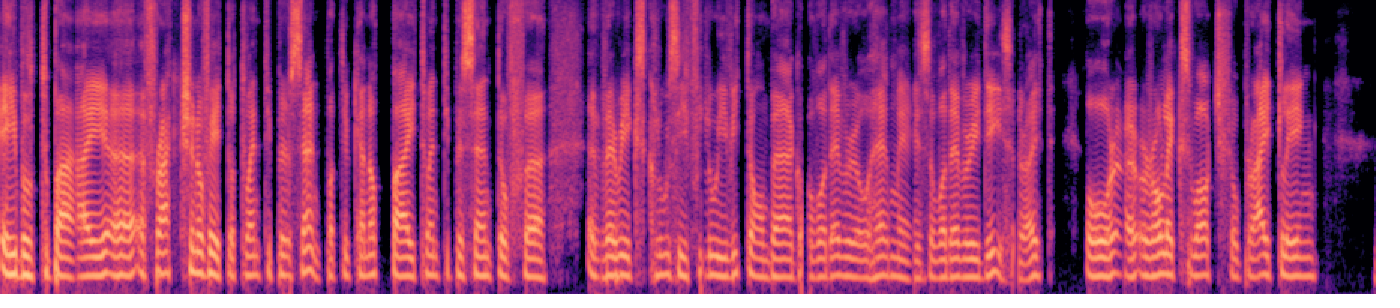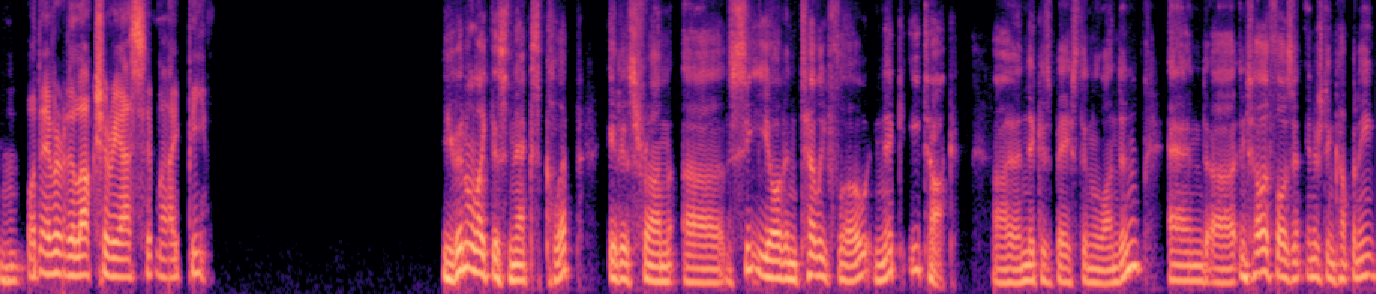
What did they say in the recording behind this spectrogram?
able to buy a, a fraction of it or 20%, but you cannot buy 20% of uh, a very exclusive Louis Vuitton bag or whatever, or Hermes or whatever it is, right? Or a Rolex watch or Breitling, mm-hmm. whatever the luxury asset might be. You're going to like this next clip. It is from uh, the CEO of Intelliflo, Nick Eatock. Uh, Nick is based in London, and uh, Intelliflo is an interesting company.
